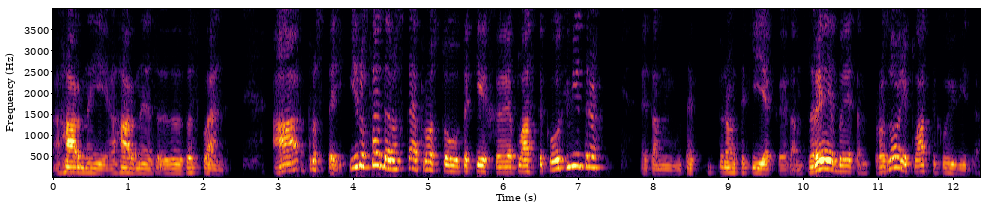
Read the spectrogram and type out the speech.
гарний, гарне засклене. А простий. І розсада росте просто в таких е, пластикових відрах е, там, такі, як е, там, з риби, там, прозорі пластикові відра.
